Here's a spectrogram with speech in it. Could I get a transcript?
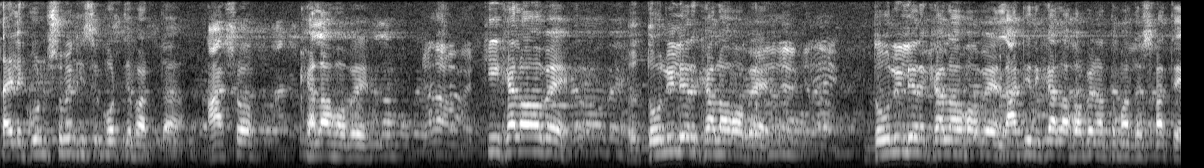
তাইলে কোন সময় কিছু করতে পারতা? আসো, খেলা হবে। কি খেলা হবে? দলিলের খেলা হবে। দলিলের খেলা হবে, লাঠির খেলা হবে না তোমাদের সাথে?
